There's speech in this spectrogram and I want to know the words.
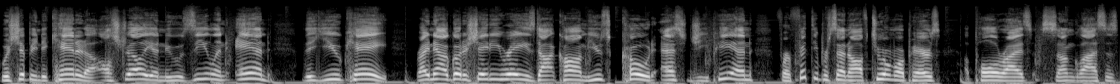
with shipping to Canada, Australia, New Zealand, and the UK. Right now, go to shadyrays.com. Use code SGPN for 50% off two or more pairs of polarized sunglasses.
